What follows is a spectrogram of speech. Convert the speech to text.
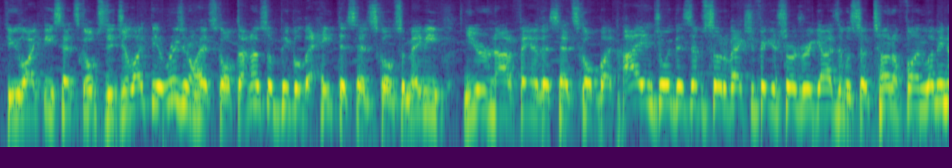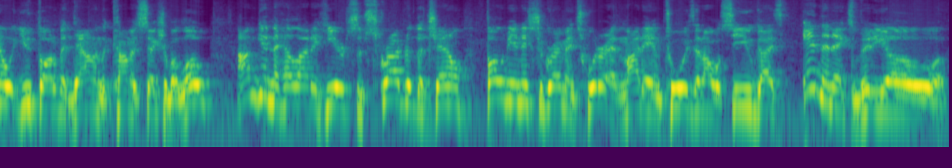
Do you like these head sculpts? Did you like the original head sculpt? I know some people that hate this head sculpt, so maybe you're not a fan of this head sculpt, but I enjoyed this episode of Action Figure Surgery, guys. It was a ton of fun. Let me know what you thought of it down in the comment section below. I'm getting the hell out of here. Subscribe to the channel. Follow me on Instagram and Twitter at MyDamnToys, and I will see you guys in the next video.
